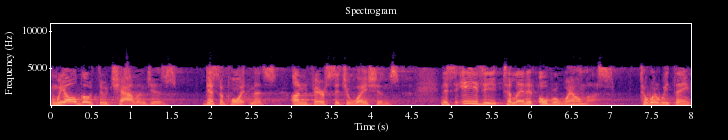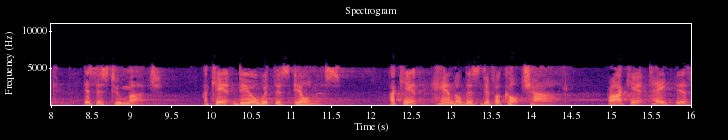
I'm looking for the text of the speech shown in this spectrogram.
And we all go through challenges, disappointments, unfair situations. And it's easy to let it overwhelm us to where we think, this is too much. I can't deal with this illness. I can't handle this difficult child. Or I can't take this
